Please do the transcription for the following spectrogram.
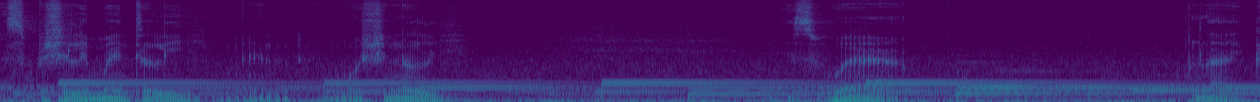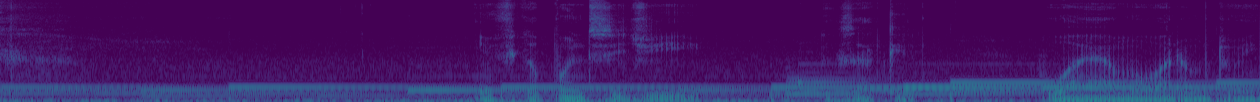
especially mentally and emotionally. It's where, like, you point CG exactly who I am or what I'm doing.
